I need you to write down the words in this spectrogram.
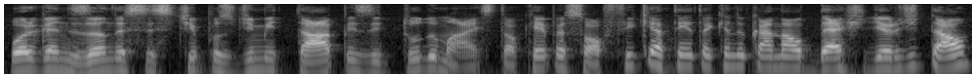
organizando esses tipos de meetups e tudo mais, tá ok, pessoal? Fique atento aqui no canal Dash Dinheiro Digital.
